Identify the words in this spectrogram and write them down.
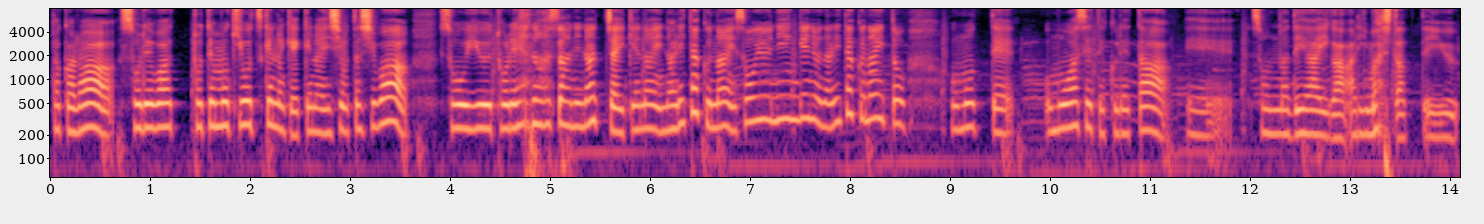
だからそれはとても気をつけなきゃいけないし私はそういうトレーナーさんになっちゃいけないなりたくないそういう人間にはなりたくないと思って思わせてくれた、えー、そんな出会いがありましたっていう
